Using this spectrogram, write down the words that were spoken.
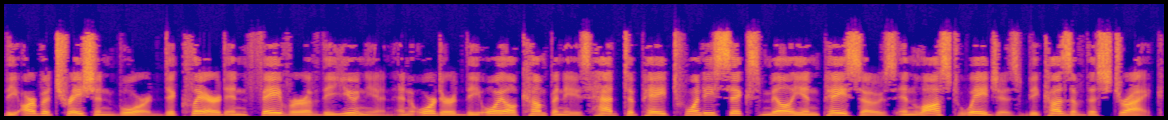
the Arbitration Board declared in favor of the union and ordered the oil companies had to pay 26 million pesos in lost wages because of the strike.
